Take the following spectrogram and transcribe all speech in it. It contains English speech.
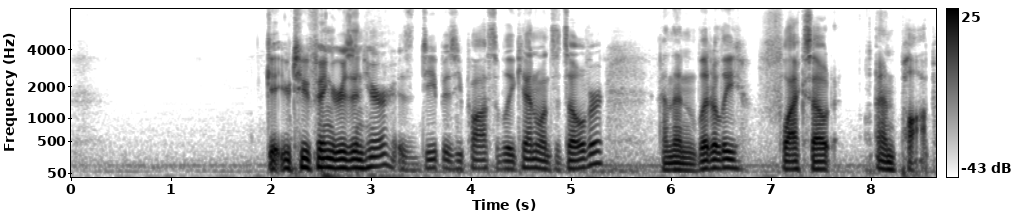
Get your two fingers in here as deep as you possibly can once it's over, and then literally flex out and pop.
